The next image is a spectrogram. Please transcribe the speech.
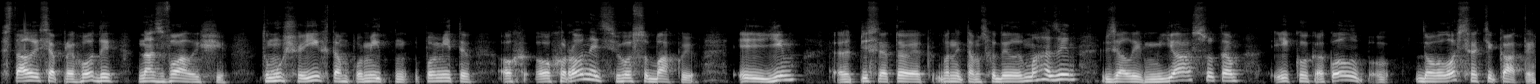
сталися пригоди на звалищі, тому що їх там поміт, помітив охоронець його собакою. І їм е, після того, як вони там сходили в магазин, взяли м'ясо там і Кока-Колу, довелося тікати.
